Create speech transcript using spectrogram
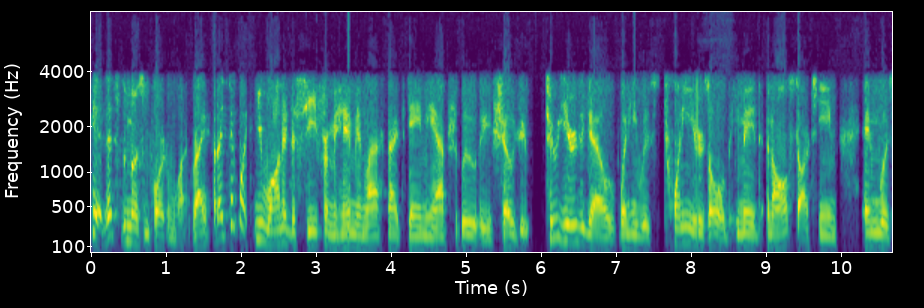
Yeah, that's the most important one, right? But I think what you wanted to see from him in last night's game, he absolutely showed you two years ago, when he was 20 years old, he made an all star team and was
